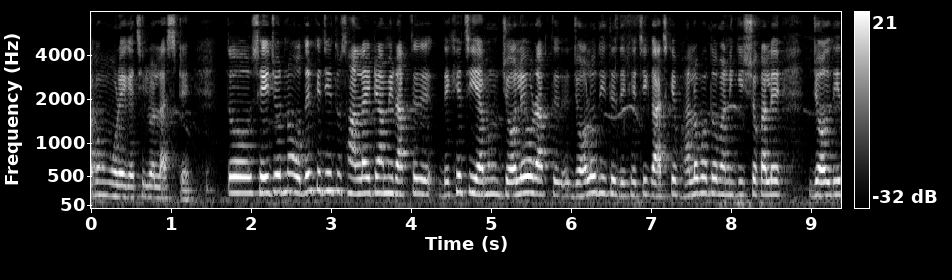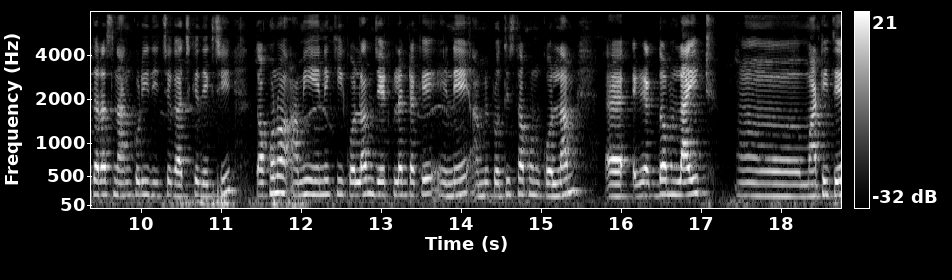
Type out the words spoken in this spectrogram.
এবং মরে গেছিল লাস্টে তো সেই জন্য ওদেরকে যেহেতু সানলাইটে আমি রাখতে দেখেছি এবং জলেও রাখতে, জলও দিতে দেখেছি, গাছকে ভালো মতো মানে গ্রীষ্মকালে জল দিয়ে তারা স্নান করিয়ে দিচ্ছে গাছকে দেখছি। তখনও আমি এনে কি করলাম জেট প্ল্যান্টটাকে এনে আমি প্রতিস্থাপন করলাম একদম লাইট মাটিতে,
